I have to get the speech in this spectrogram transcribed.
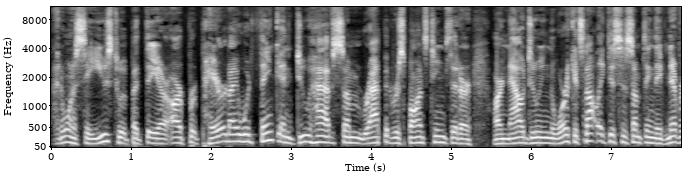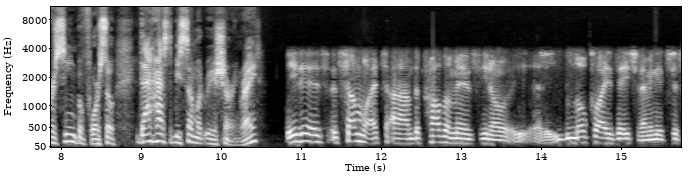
I don't want to say used to it, but they are, are prepared, I would think, and do have some rapid response teams that are, are now doing the work. It's not like this is something they've never seen before. So that has to be somewhat reassuring, right? It is somewhat. Um, the problem is, you know, localization. I mean, it's just,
